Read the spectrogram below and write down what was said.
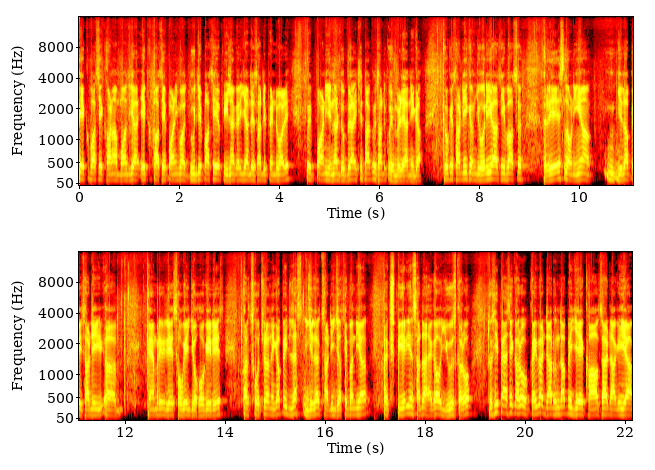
ਇੱਕ ਪਾਸੇ ਖਾਣਾ ਪਹੁੰਚ ਗਿਆ, ਇੱਕ ਪਾਸੇ ਪਾਣੀ ਪਹੁੰਚ, ਦੂਜੇ ਪਾਸੇ ਅਪੀਲਾਂ ਕਰੀ ਜਾਂਦੇ ਸਾਡੇ ਪਿੰਡ ਵਾਲੇ ਵੀ ਪਾਣੀ ਇੰਨਾ ਡੁੱਬਿਆ, ਇੱਥੇ ਤੱਕ ਵੀ ਸਾਡੇ ਕੁਝ ਮਿਲਿਆ ਨਹੀਂਗਾ ਕਿਉਂਕਿ ਸਾਡੀ ਕਮਜ਼ੋਰੀ ਆ, ਅਸੀਂ ਬਸ ਰੇਸ ਲਾਉਣੀ ਆ। ਜਿਹਦਾ ਭਈ ਸਾਡੀ ਕੈਮਰੇ ਰੇਸ ਹੋ ਗਈ, ਜੋ ਹੋ ਗਈ ਰੇਸ, ਪਰ ਸੋਚਣਾ ਨਹੀਂਗਾ ਭਈ ਲੈਸ ਜਿਹੜਾ ਸਾਡੀ ਜਥੇਬੰਦੀਆਂ ਐਕਸਪੀਰੀਅੰਸ ਸਾਡਾ ਹੈਗਾ, ਉਹ ਯੂਜ਼ ਕਰੋ। ਤੁਸੀਂ ਪੈਸੇ ਕਰੋ, ਕਈ ਵਾਰ ਡਰ ਹੁੰਦਾ ਭਈ ਜੇ ਖਾਲਸਾ ਆ ਗਈ ਆ,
